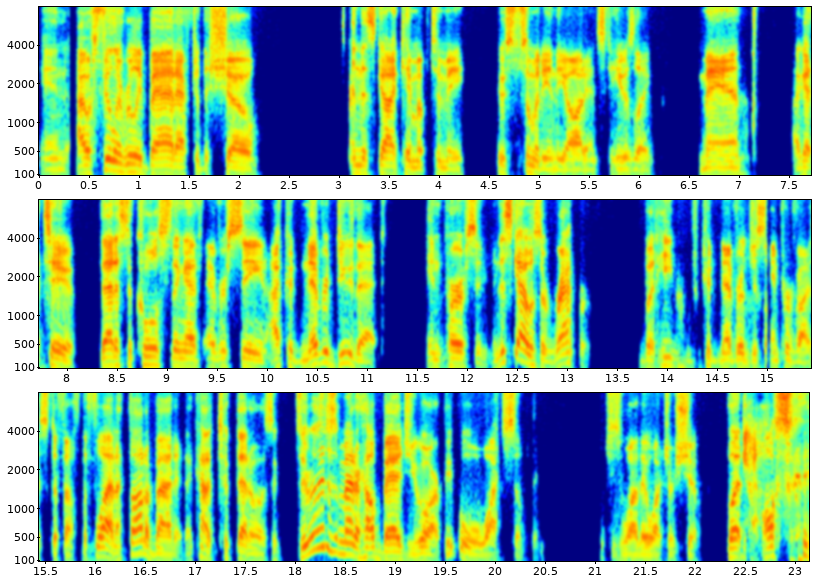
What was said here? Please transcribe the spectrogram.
And I was feeling really bad after the show. And this guy came up to me. He was somebody in the audience. And he was like, Man, I got to tell you, that is the coolest thing I've ever seen. I could never do that in person. And this guy was a rapper, but he could never just improvise stuff off the fly. And I thought about it. I kind of took that. I was like, so it really doesn't matter how bad you are. People will watch something, which is why they watch our show. But also,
